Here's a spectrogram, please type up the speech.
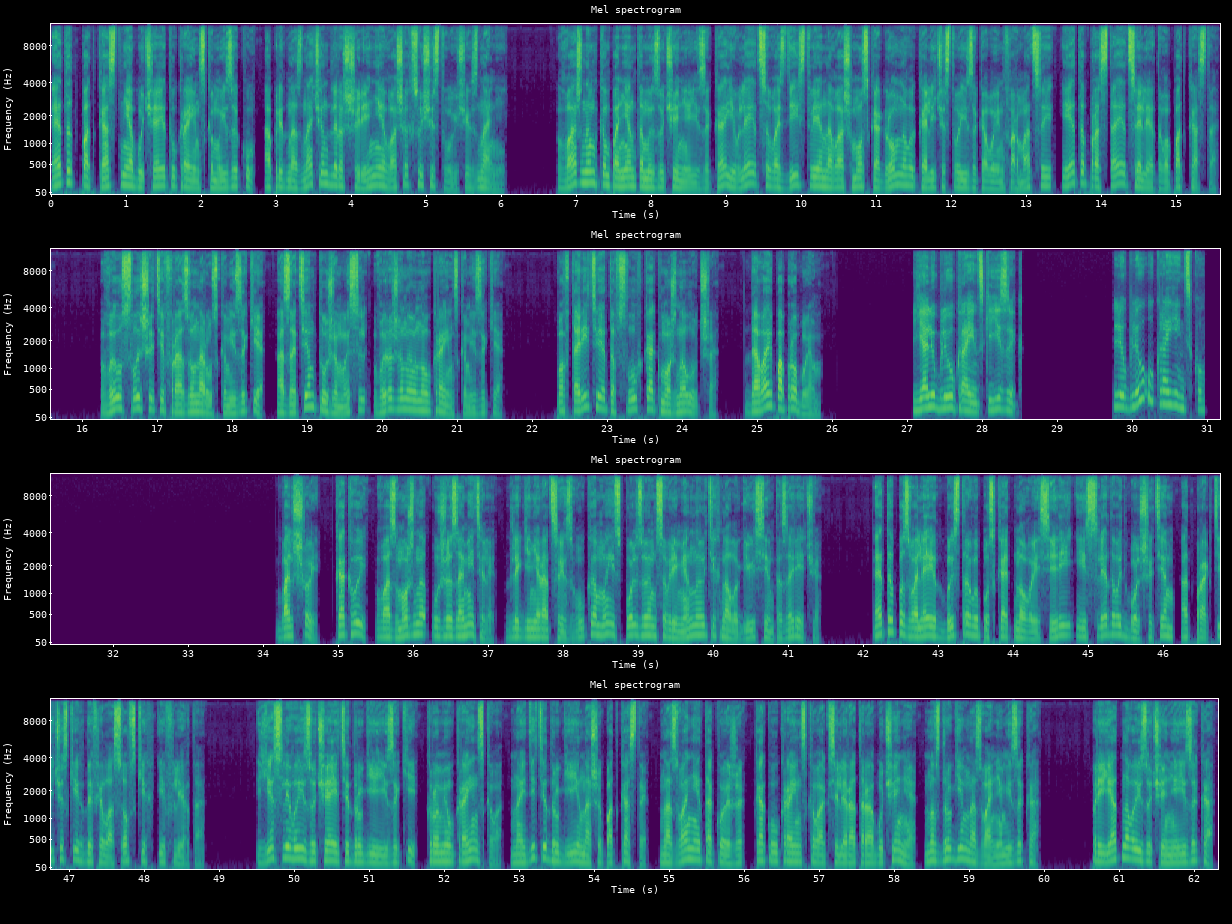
Этот подкаст не обучает украинскому языку, а предназначен для расширения ваших существующих знаний. Важным компонентом изучения языка является воздействие на ваш мозг огромного количества языковой информации, и это простая цель этого подкаста. Вы услышите фразу на русском языке, а затем ту же мысль, выраженную на украинском языке. Повторите это вслух как можно лучше. Давай попробуем. Я люблю український язик. Люблю українську. Большой. Как вы, возможно, уже заметили, для генерации звука мы используем современную технологию синтеза речи. Это позволяет быстро выпускать новые серии и исследовать больше тем, от практических до философских и флирта. Если вы изучаете другие языки, кроме украинского, найдите другие наши подкасты. Название такое же, как у украинского акселератора обучения, но с другим названием языка. Приятного изучения языка!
